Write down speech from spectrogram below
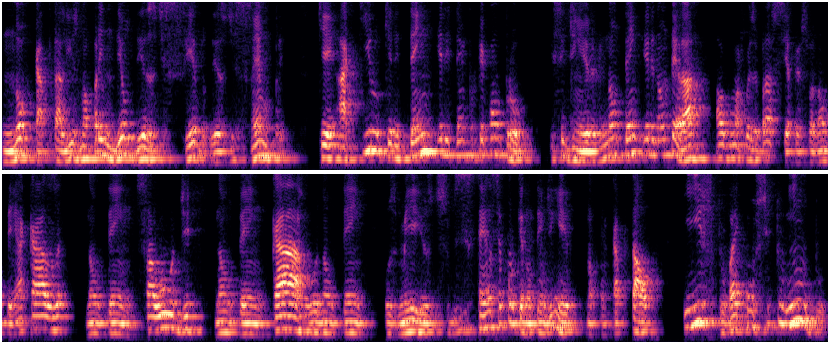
no capitalismo aprendeu desde cedo, desde sempre, que aquilo que ele tem, ele tem porque comprou. E se dinheiro ele não tem, ele não terá alguma coisa para si. A pessoa não tem a casa, não tem saúde, não tem carro, não tem os meios de subsistência porque não tem dinheiro, não tem capital. E isto vai constituindo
